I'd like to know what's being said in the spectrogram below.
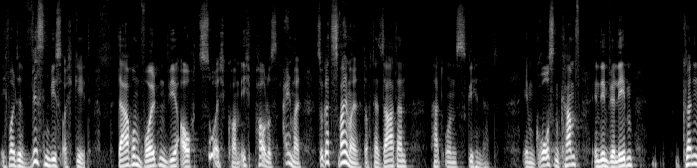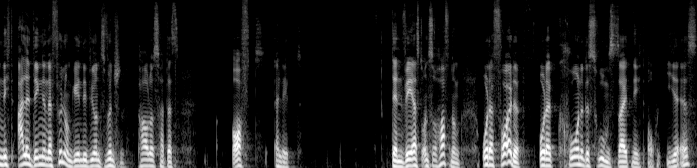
Ich wollte wissen, wie es euch geht. Darum wollten wir auch zu euch kommen. Ich, Paulus, einmal, sogar zweimal. Doch der Satan hat uns gehindert. Im großen Kampf, in dem wir leben, können nicht alle Dinge in Erfüllung gehen, die wir uns wünschen. Paulus hat das oft erlebt. Denn wer ist unsere Hoffnung oder Freude oder Krone des Ruhms? Seid nicht auch ihr es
